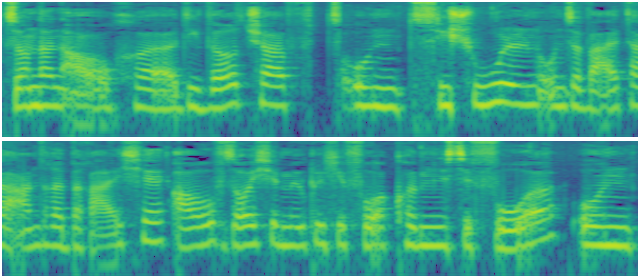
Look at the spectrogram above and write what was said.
sondern auch äh, die Wirtschaft und die Schulen und so weiter, andere Bereiche Bereiche auf solche mögliche Vorkommnisse vor. Und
